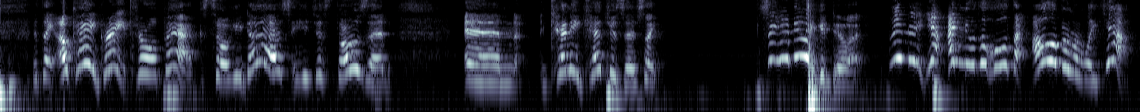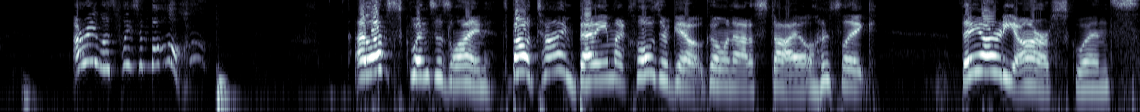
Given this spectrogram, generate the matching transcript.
It's like, okay, great, throw it back. So he does. He just throws it, and Kenny catches it. It's like, see, I knew I could do it. I knew, yeah, I knew the whole time. All of them were like, yeah. All right, let's play some ball. I love Squints' line. It's about time, Benny. My clothes are go- going out of style. It's like, they already are, Squints.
